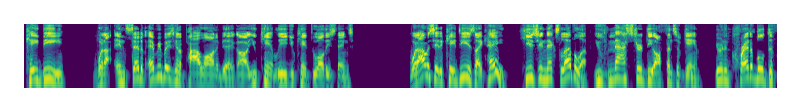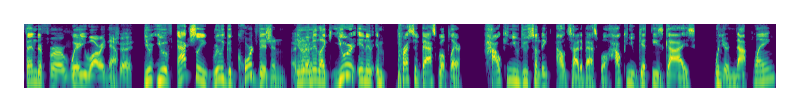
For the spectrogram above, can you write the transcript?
KD, when I, instead of everybody's going to pile on and be like, "Oh, you can't lead, you can't do all these things," what I would say to KD is like, "Hey, here's your next level up. You've mastered the offensive game. You're an incredible defender for where you are right now. Right. You you have actually really good court vision. That's you know what I mean? Like you're an impressive basketball player. How can you do something outside of basketball? How can you get these guys when you're not playing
